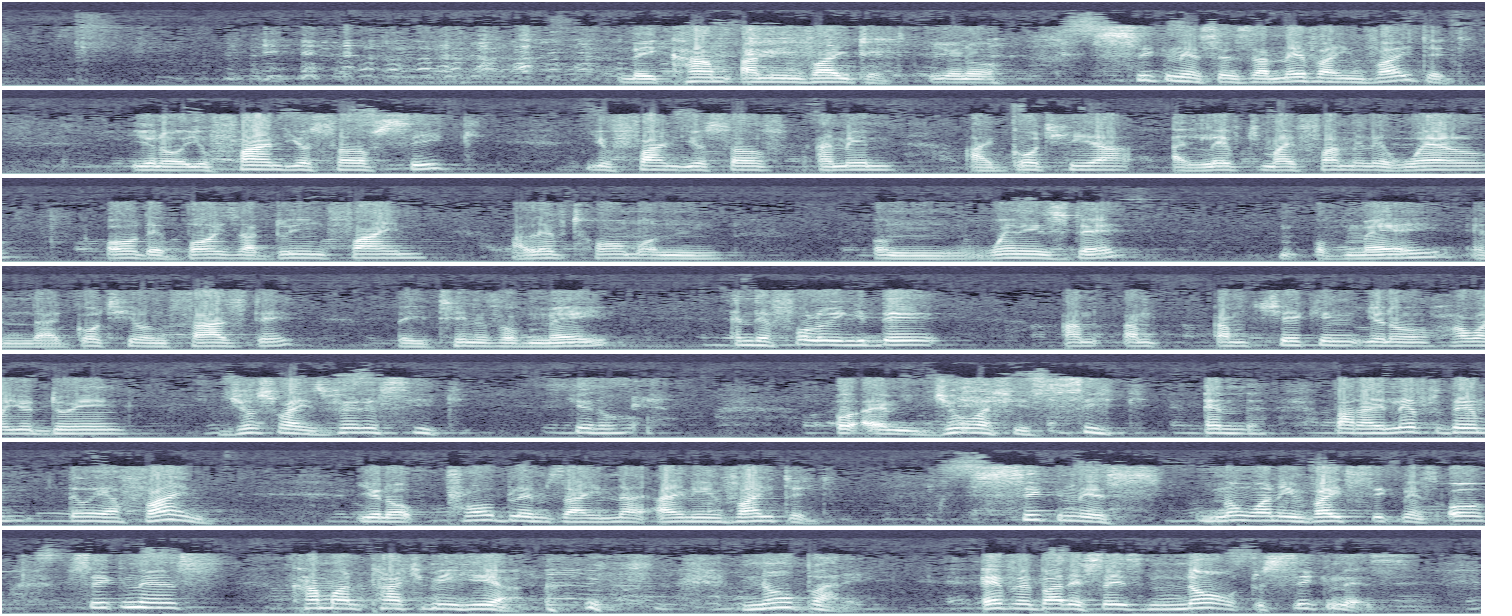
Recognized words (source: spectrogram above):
they come uninvited, you know sicknesses are never invited. You know, you find yourself sick. You find yourself, I mean, I got here. I left my family well. All the boys are doing fine. I left home on on Wednesday of May, and I got here on Thursday, the 18th of May. And the following day, I'm, I'm, I'm checking, you know, how are you doing? Joshua is very sick, you know, oh, and Joash is sick. And, but I left them, they were fine. You know, problems are uninvited. Sickness, no one invites sickness. Oh, sickness, come and touch me here. Nobody. Everybody says no to sickness.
